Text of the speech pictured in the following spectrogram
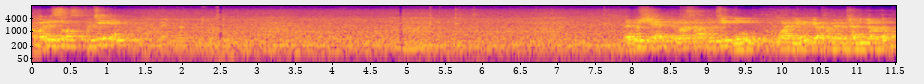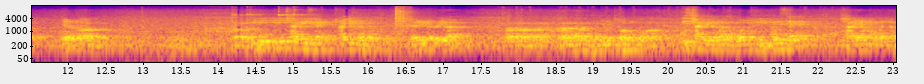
Ah, Mana sos percik kan? Member chef dia masak percik ni, kuah dia biar sampai macam minyak tau. Ya, uh. Uh, ini ini cair ya, cair kan. Very very. Uh, uh, tu. Uh. Dia macam watery. Ini set cair apa macam.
